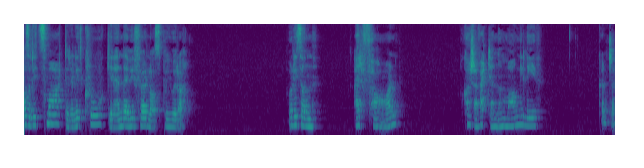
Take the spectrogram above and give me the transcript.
Altså litt smartere, litt klokere enn det vi føler oss på jorda. Og litt sånn erfaren. Kanskje har vært gjennom mange liv. Kanskje.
